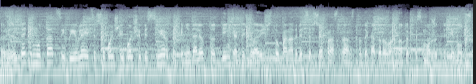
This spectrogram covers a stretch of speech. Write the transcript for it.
В результате мутации появляется все больше и больше бессмертных, и недалек тот день, когда человечеству понадобится все пространство, до которого оно только сможет дотянуться.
